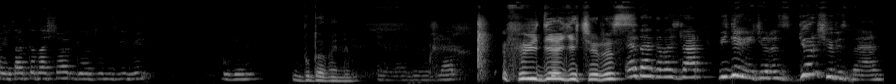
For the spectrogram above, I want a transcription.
Evet arkadaşlar gördüğünüz gibi bu benim. Bu da benim. Evet arkadaşlar. Videoya geçiyoruz. Evet arkadaşlar video geçiyoruz. Görüşürüz ben.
